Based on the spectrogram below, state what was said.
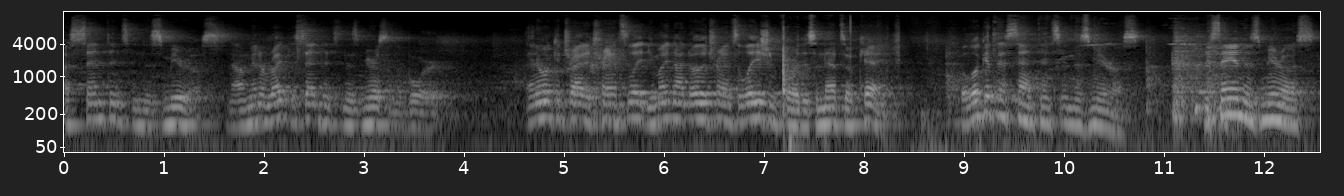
a sentence in the Zmiros. Now I'm going to write the sentence in the Zmiros on the board. Anyone can try to translate. You might not know the translation for this, and that's okay. But look at this sentence in the Zmiros. They say in the Zmiros,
